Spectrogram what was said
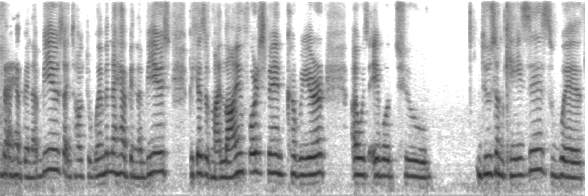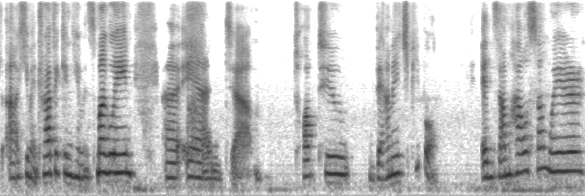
that have been abused. I talk to women that have been abused because of my law enforcement career. I was able to do some cases with uh, human trafficking, human smuggling, uh, and um, talk to damaged people. And somehow, somewhere,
